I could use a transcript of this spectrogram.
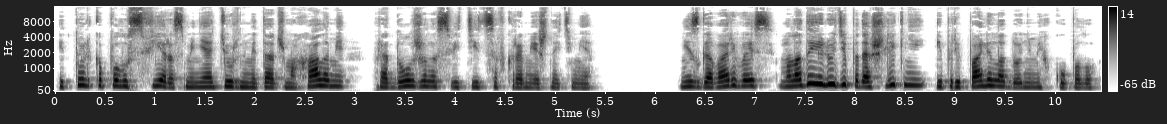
и только полусфера с миниатюрными тадж-махалами продолжила светиться в кромешной тьме. Не сговариваясь, молодые люди подошли к ней и припали ладонями к куполу.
